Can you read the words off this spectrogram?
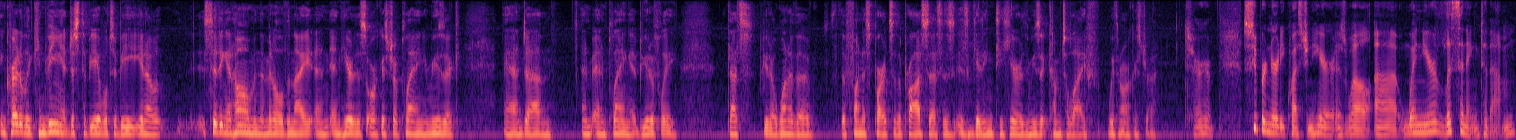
incredibly convenient just to be able to be you know sitting at home in the middle of the night and, and hear this orchestra playing your music and um, and and playing it beautifully. That's you know one of the the funnest parts of the process is is getting to hear the music come to life with an orchestra. Sure. Super nerdy question here as well. Uh, when you're listening to them,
